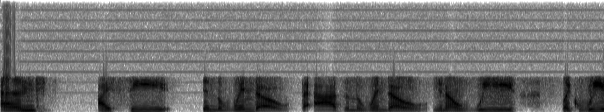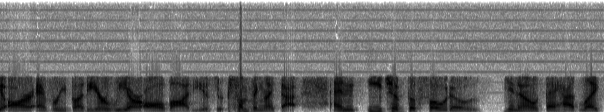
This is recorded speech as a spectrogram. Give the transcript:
and i see in the window the ads in the window you know we like we are everybody or we are all bodies or something like that and each of the photos you know they had like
